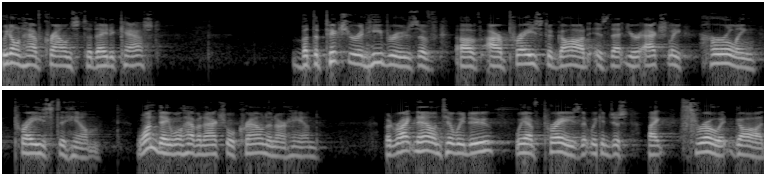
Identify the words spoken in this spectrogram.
We don't have crowns today to cast. But the picture in Hebrews of, of our praise to God is that you're actually hurling praise to Him. One day we'll have an actual crown in our hand. But right now, until we do, we have praise that we can just like throw at God.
